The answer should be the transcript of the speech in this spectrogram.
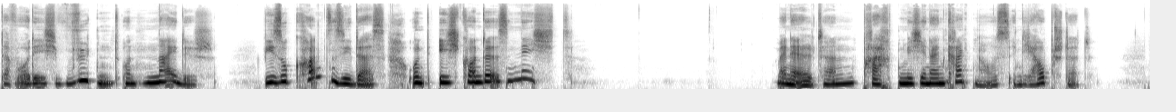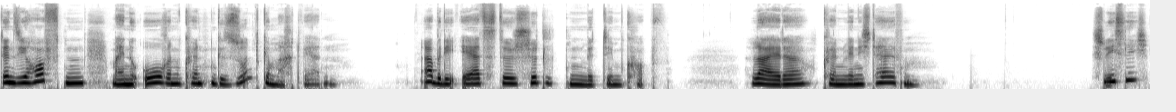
da wurde ich wütend und neidisch. Wieso konnten sie das und ich konnte es nicht? Meine Eltern brachten mich in ein Krankenhaus in die Hauptstadt, denn sie hofften, meine Ohren könnten gesund gemacht werden. Aber die Ärzte schüttelten mit dem Kopf. Leider können wir nicht helfen. Schließlich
